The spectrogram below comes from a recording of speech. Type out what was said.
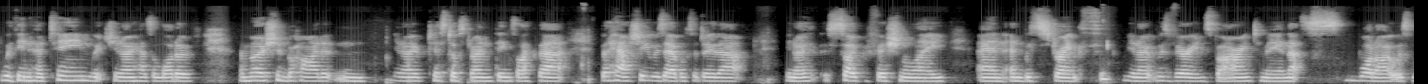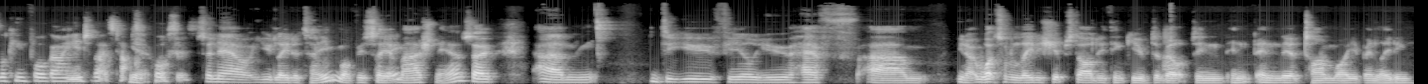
within her team, which you know has a lot of emotion behind it, and you know testosterone and things like that. But how she was able to do that, you know, so professionally and and with strength, you know, it was very inspiring to me, and that's what I was looking for going into those types Yeah. of courses. So now you lead a team, obviously at. Marsh now. So, um, do you feel you have, um, you know, what sort of leadership style do you think you've developed in, in, in the time while you've been leading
